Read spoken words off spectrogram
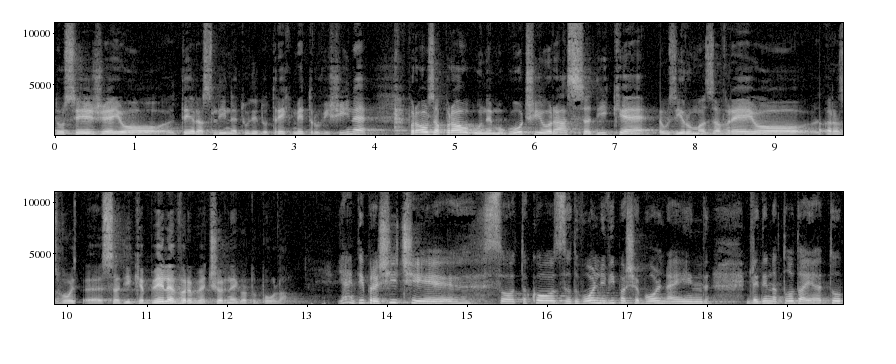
dosežejo te rastline tudi do treh metrov višine, pravzaprav unemogočijo rast sadike oziroma zavrejo razvoj eh, sadike bele vrbe črnega topola. Ja, in ti prašiči so tako zadovoljni, vi pa še bolj ne. In glede na to, da je to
